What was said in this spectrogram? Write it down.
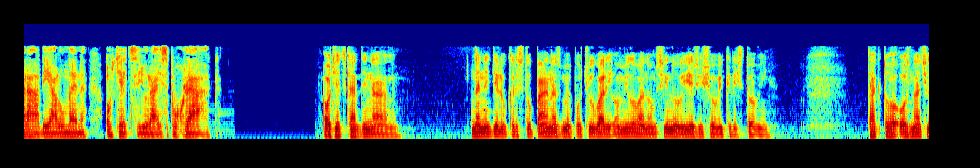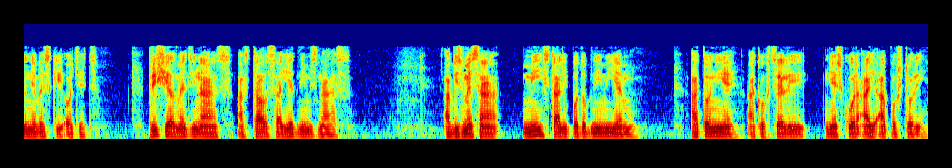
Rádia Lumen, otec Juraj Spuchľák. Otec kardinál, na nedelu krstu pána sme počúvali o milovanom synovi Ježišovi Kristovi. Takto ho označil nebeský Otec. Prišiel medzi nás a stal sa jedným z nás. Aby sme sa my stali podobnými jemu. A to nie, ako chceli neskôr aj apoštoli,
